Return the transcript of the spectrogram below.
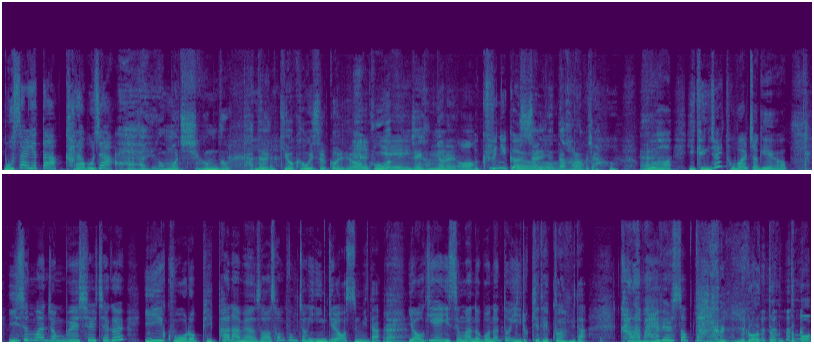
못 살겠다, 갈아보자. 아, 이건 뭐 지금도 다들 기억하고 있을걸요. 구호가 예. 굉장히 강렬해요. 어, 그러니까요. 못 살겠다 갈아보자. 예. 우와, 이 굉장히 도발적이에요. 이승만 정부의 실책을 이 구호로 비판하면서 선풍적인 인기를 얻습니다. 네. 여기에 이승만 후보는 또 이렇게 대꾸합니다. 갈아봐야 별 수 없다. 이거, 이것도 또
